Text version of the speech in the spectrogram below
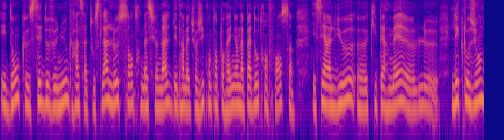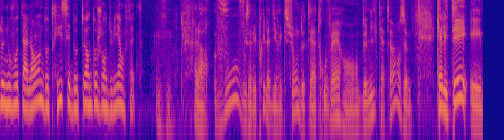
De, et donc, euh, c'est devenu, grâce à tout cela, le Centre national des dramaturgies contemporaines. Il n'y en a pas d'autre en France. Et c'est un lieu euh, qui permet l'éclosion de nouveaux talents d'autrices et d'auteurs d'aujourd'hui, en fait. Mhm. Alors, vous, vous avez pris la direction de Théâtre Ouvert en 2014. Quelle était et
